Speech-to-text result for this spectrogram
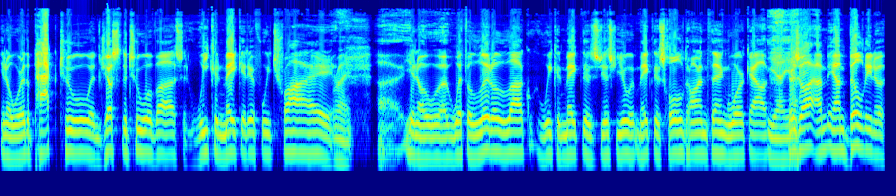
you know, we're the Pac-2 and just the two of us and we can make it if we try. and, Right. Uh, you know, uh, with a little luck, we can make this just you make this whole darn thing work out. Yeah, yeah. There's, I'm, I'm building a,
